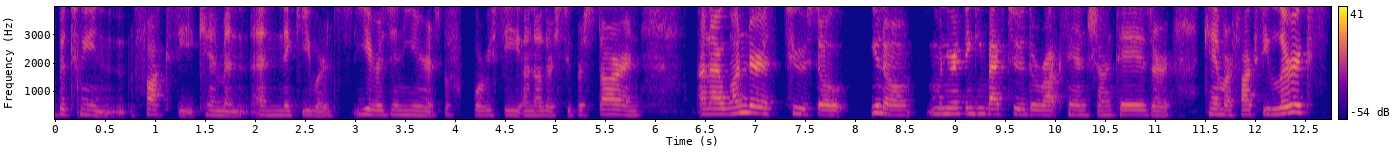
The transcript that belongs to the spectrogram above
between Foxy, Kim and and Nicki where it's years and years before we see another superstar and and I wonder too so, you know, when you're thinking back to the Roxanne Shantes or Kim or Foxy lyrics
